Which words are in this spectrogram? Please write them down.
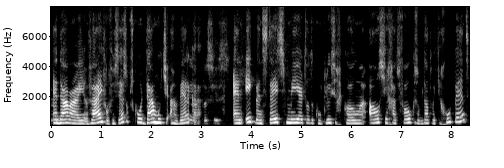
En daar waar je een vijf of een zes op scoort, daar moet je aan werken. Ja, precies. En ik ben steeds meer tot de conclusie gekomen, als je gaat focussen op dat wat je goed bent,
